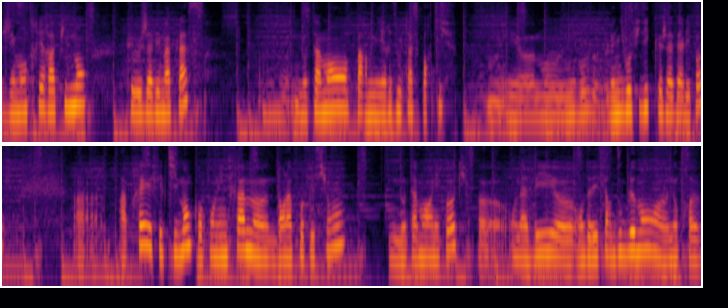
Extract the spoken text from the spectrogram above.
J'ai montré rapidement que j'avais ma place, notamment par mes résultats sportifs et euh, mon niveau, le niveau physique que j'avais à l'époque. Euh, après, effectivement, quand on est une femme euh, dans la profession, notamment à l'époque, on, on devait faire doublement nos preuves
